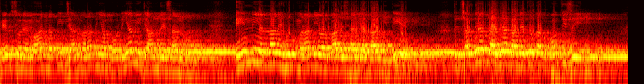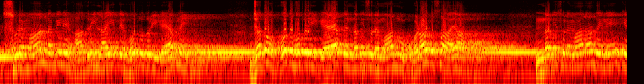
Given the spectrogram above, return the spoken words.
پھر سلیمان نبی جانوراں دیاں بولیاں بھی جان دے سن۔ اینی اللہ نے حکمرانی اور بادشاہی عطا کیتی ہے۔ تو چلدیاں چلدیاں گل اتھوں تک پہنچی سی۔ سلیمان نبی نے حاضری لائی تے ہد ادری غیب نے۔ جدوں ہد ہدری غیب تے نبی سلیمان نو بڑا غصہ آیا۔ نبی سلیمان آندے نے کہ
